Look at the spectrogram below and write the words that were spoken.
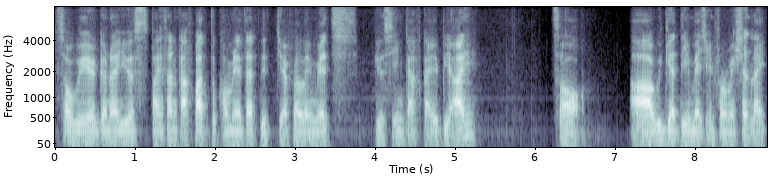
so we're gonna use python kafka to communicate with java language using kafka api so uh, we get the image information like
